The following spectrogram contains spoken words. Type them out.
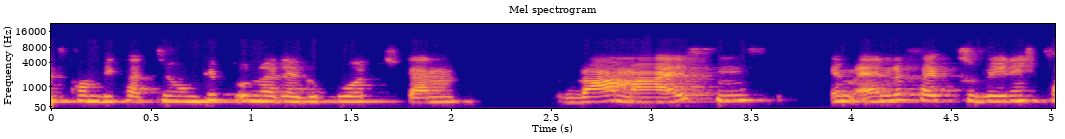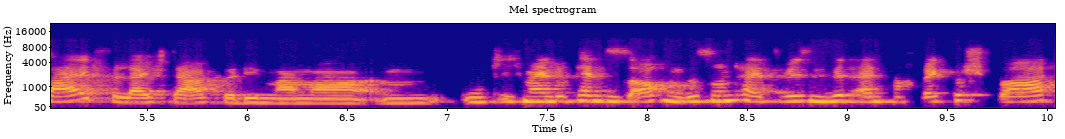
es Komplikationen gibt unter der Geburt, dann war meistens im Endeffekt zu wenig Zeit vielleicht da für die Mama. Ähm, und ich meine, du kennst es auch, im Gesundheitswesen wird einfach weggespart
